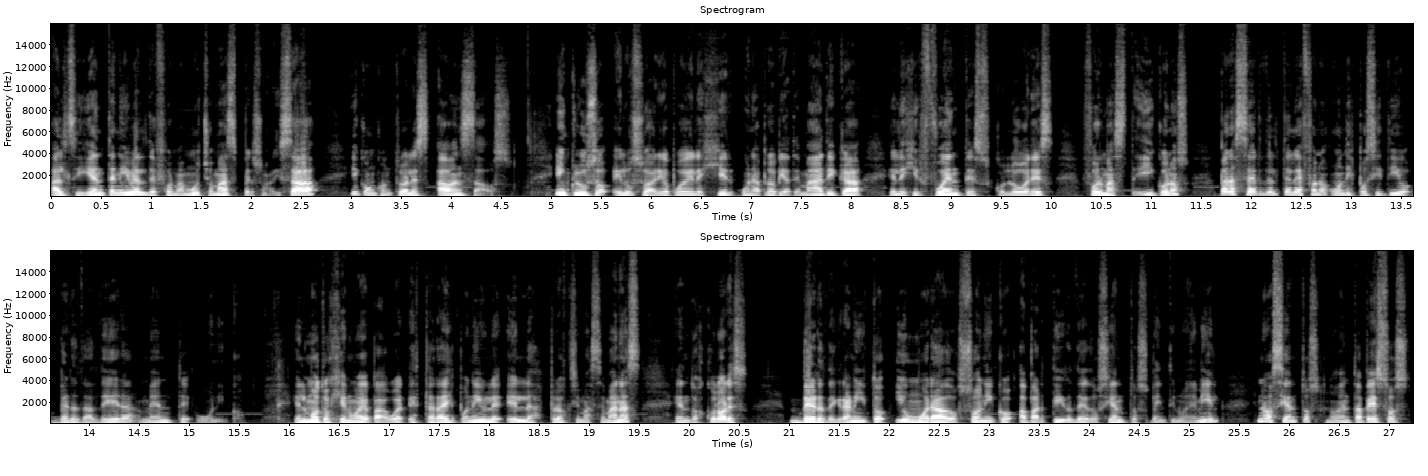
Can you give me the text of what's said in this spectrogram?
al siguiente nivel de forma mucho más personalizada y con controles avanzados. Incluso el usuario puede elegir una propia temática, elegir fuentes, colores, formas de iconos para hacer del teléfono un dispositivo verdaderamente único. El Moto G9 Power estará disponible en las próximas semanas en dos colores, verde granito y un morado sónico a partir de 229.990 pesos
